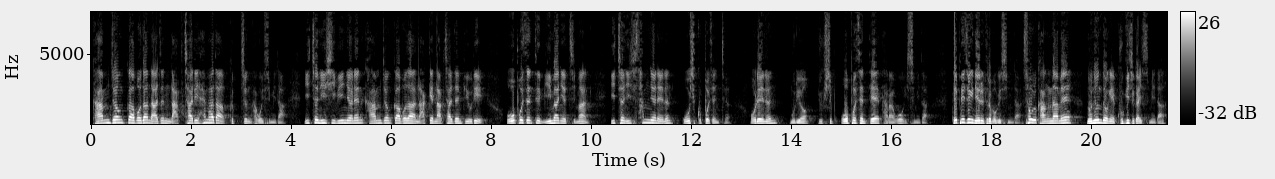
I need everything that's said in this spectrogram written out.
감정가보다 낮은 낙찰이 해마다 급증하고 있습니다. 2022년엔 감정가보다 낮게 낙찰된 비율이 5% 미만이었지만 2023년에는 59%, 올해는 무려 65%에 달하고 있습니다. 대표적인 예를 들어보겠습니다. 서울 강남에 논현동에 구기지가 있습니다.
